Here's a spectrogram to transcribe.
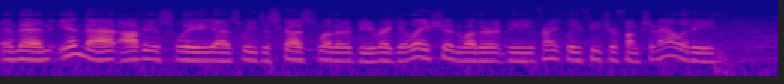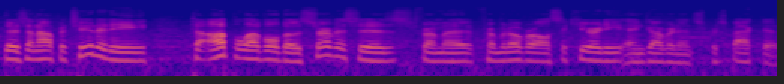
And then in that, obviously, as we discussed, whether it be regulation, whether it be, frankly, feature functionality, there's an opportunity to up-level those services from, a, from an overall security and governance perspective.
